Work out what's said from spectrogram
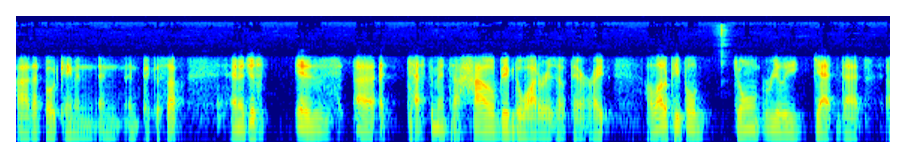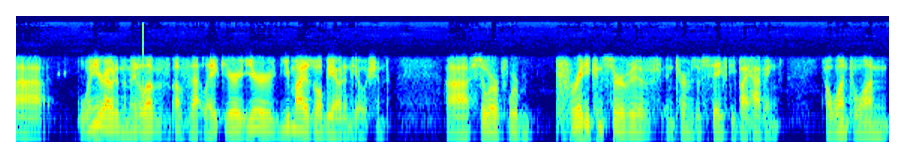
uh, that boat came in and, and picked us up. And it just is a, a testament to how big the water is out there, right? A lot of people don't really get that uh, when you're out in the middle of, of that lake, you're you're you might as well be out in the ocean. Uh, so we're we're pretty conservative in terms of safety by having a one-to-one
